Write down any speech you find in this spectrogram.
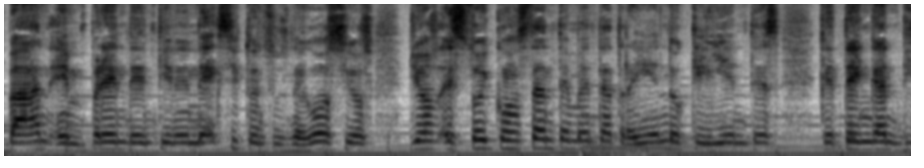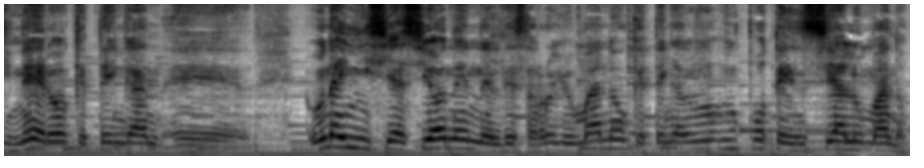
Van, emprenden, tienen éxito en sus negocios. Yo estoy constantemente atrayendo clientes que tengan dinero, que tengan... Eh, una iniciación en el desarrollo humano, que tengan un, potencial humano,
